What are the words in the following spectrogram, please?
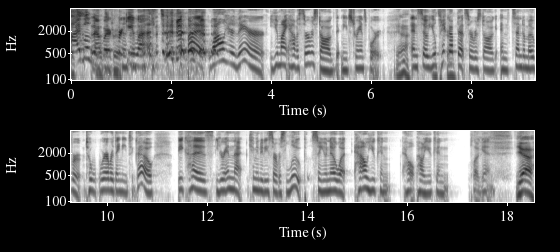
I will network for Key West. but while you're there, you might have a service dog that needs transport. Yeah, And so you'll pick true. up that service dog and send them over to wherever they need to go because you're in that community service loop. So you know what how you can help, how you can plug in. Yeah,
